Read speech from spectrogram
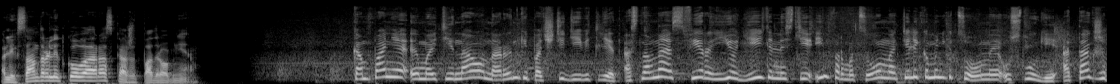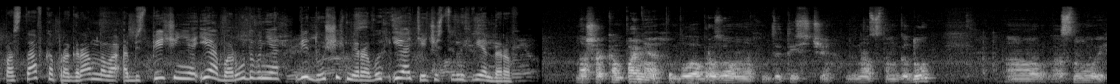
Александра Литкова расскажет подробнее. Компания MIT Now на рынке почти 9 лет. Основная сфера ее деятельности – информационно-телекоммуникационные услуги, а также поставка программного обеспечения и оборудования ведущих мировых и отечественных вендоров. Наша компания была образована в 2012 году. А, основной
